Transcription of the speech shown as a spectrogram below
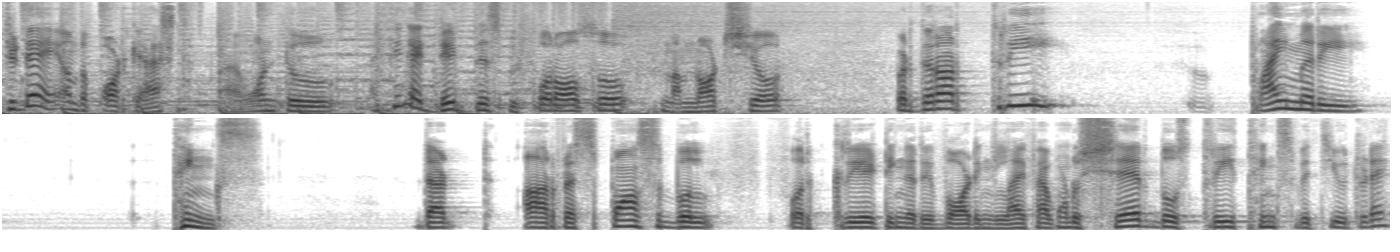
Today on the podcast, I want to, I think I did this before also, I'm not sure, but there are three primary things that are responsible for creating a rewarding life. I want to share those three things with you today.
